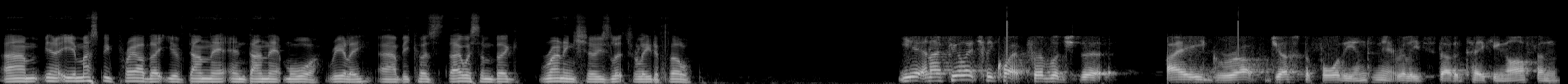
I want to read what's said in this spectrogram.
Um, you know you must be proud that you've done that and done that more really uh, because they were some big running shoes literally to fill. Yeah, and I feel actually quite privileged that I grew up just before the internet really started taking off, and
